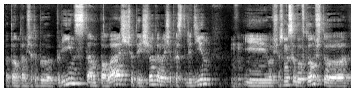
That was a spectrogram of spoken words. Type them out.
потом там что-то было принц, там палач, что-то еще, короче, простолюдин, Мгм. и, в общем, смысл был в том, что,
